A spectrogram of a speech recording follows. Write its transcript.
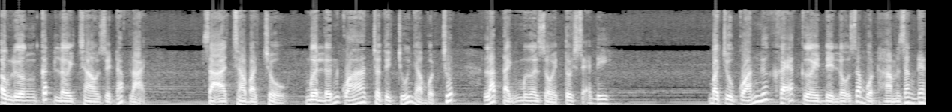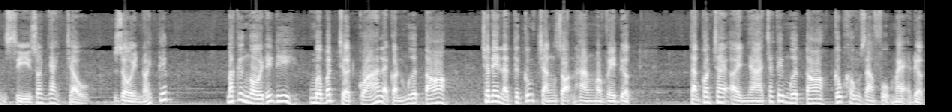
Ông Lương cất lời chào rồi đáp lại. Dạ chào bà chủ. Mưa lớn quá, cho tôi chú nhà một chút. Lát tạnh mưa rồi tôi sẽ đi. Bà chủ quán nước khẽ cười để lộ ra một hàm răng đen xì do nhai chầu, Rồi nói tiếp. Bà cứ ngồi đấy đi, Mưa bất chợt quá lại còn mưa to. Cho nên là tôi cũng chẳng dọn hàng mà về được. Thằng con trai ở nhà chắc thấy mưa to Cũng không ra phụ mẹ được.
